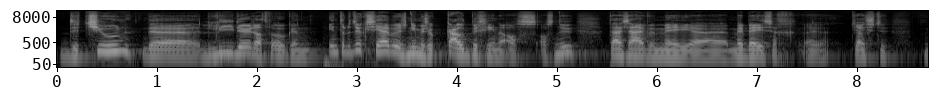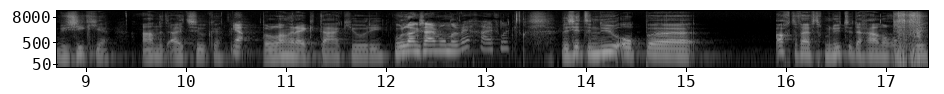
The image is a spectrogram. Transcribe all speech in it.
de tune, de leader, dat we ook een introductie hebben. Dus niet meer zo koud beginnen als, als nu. Daar zijn we mee, eh, mee bezig. Eh, het juiste muziekje aan het uitzoeken. Ja. Belangrijke taak, Juri. Hoe lang zijn we onderweg eigenlijk? We zitten nu op eh 58 minuten. Daar gaan nog ongeveer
